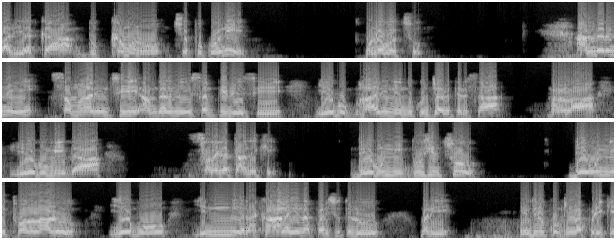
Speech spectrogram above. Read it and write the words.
వారి యొక్క దుఃఖమును చెప్పుకొని ఉండవచ్చు. అందరినీ సంహరించి అందరినీ చంపివేసి ఏబు భార్యని ఎందుకు ఉంచాడో తెలుసా? మరలా ఏబు మీద సనగటానికి. దేవుణ్ణి దూషించు. దేవుణ్ణి తోలనాడు. ఏబు ఎన్ని రకాలైన పరిస్థితులు మరి ఎదుర్కొంటున్నప్పటికీ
